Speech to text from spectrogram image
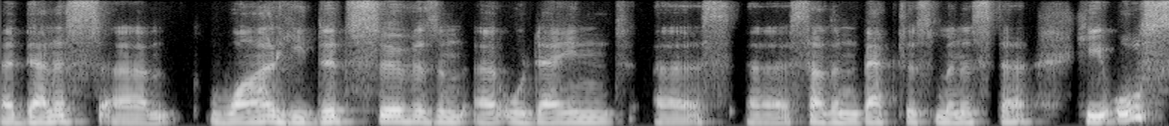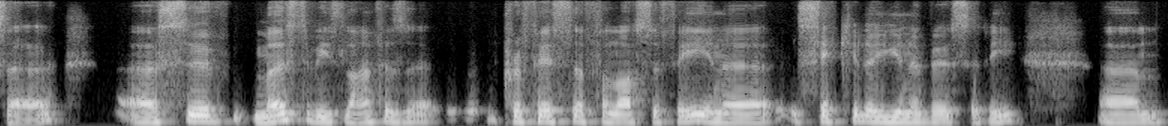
uh, Dallas, um, while he did serve as an uh, ordained uh, uh, Southern Baptist minister, he also uh, served most of his life as a professor of philosophy in a secular university. Um,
